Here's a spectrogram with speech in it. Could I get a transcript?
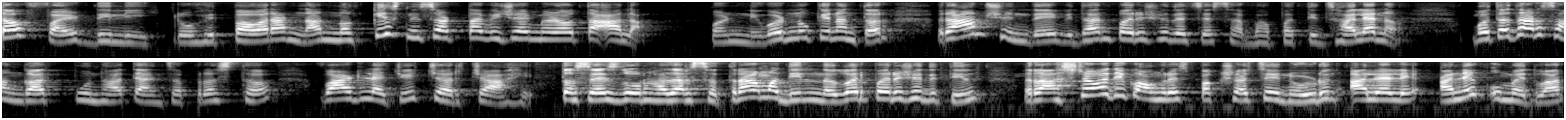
टफ फाईट दिली. रोहित पवारांना नक्कीच निसटता विजय मिळवता आला. पण निवडणुकीनंतर राम शिंदे विधान परिषदेचे सभापती झाल्यानं मतदारसंघात पुन्हा त्यांचं प्रस्थ वाढल्याची चर्चा आहे. तसेच दोन हजार सतरामधील नगर परिषदेतील राष्ट्रवादी काँग्रेस पक्षाचे निवडून आलेले अनेक उमेदवार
